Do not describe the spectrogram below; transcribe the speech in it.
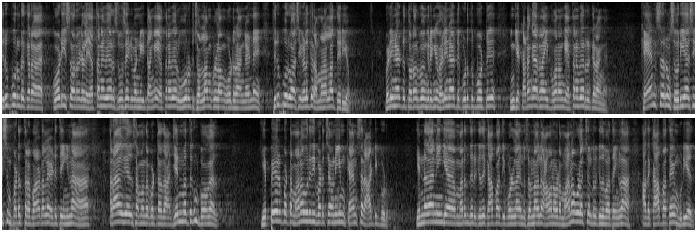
திருப்பூரில் இருக்கிற கோடீஸ்வரர்கள் எத்தனை பேர் சூசைட் பண்ணிக்கிட்டாங்க எத்தனை பேர் ஊருட்டு சொல்லாமல் கொள்ளாமல் ஓடுறாங்கன்னு திருப்பூர் வாசிகளுக்கு ரொம்ப நல்லா தெரியும். வெளிநாட்டு தொடர்புங்கிறீங்க வெளிநாட்டு கொடுத்து போட்டு இங்கே கடங்காரனாகி போனவங்க எத்தனை பேர் இருக்கிறாங்க? கேன்சரும் சொரியாசிஸும் படுத்துகிற பாடலை எடுத்தீங்கன்னா ராகுகேது சம்மந்தப்பட்டதான் ஜென்மத்துக்கும் போகாது. எப்பேற்பட்ட மன உறுதி படைச்சவனையும் கேன்சர் ஆட்டி போடும் என்னதான் நீங்கள் மருந்து இருக்குது காப்பாற்றி போடலாம்னு சொன்னாலும் அவனோட மன உளைச்சல் இருக்குது பார்த்தீங்களா அதை காப்பாற்றவே முடியாது.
